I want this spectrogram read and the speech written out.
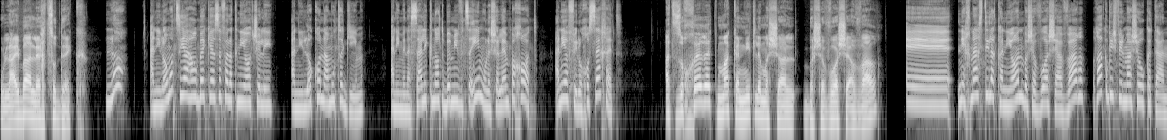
אולי בעלך צודק. לא, אני לא מוציאה הרבה כסף על הקניות שלי. אני לא קונה מותגים. אני מנסה לקנות במבצעים ולשלם פחות. אני אפילו חוסכת. את זוכרת מה קנית למשל בשבוע שעבר? אה... נכנסתי לקניון בשבוע שעבר רק בשביל משהו קטן.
